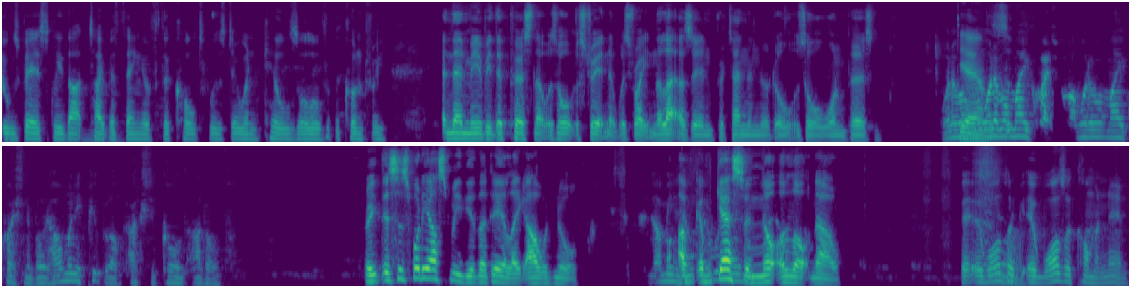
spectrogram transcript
It was basically that type of thing. Of the cult was doing kills all over the country. And then maybe the person that was orchestrating it was writing the letters in, pretending that it was all one person. What about, Yeah. what about my question? What about my question about how many people are actually called Adolf? Right, this is what he asked me the other day, like I would know. I mean, I'm, I'm guessing not a lot now. But it was a, it was a common name.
